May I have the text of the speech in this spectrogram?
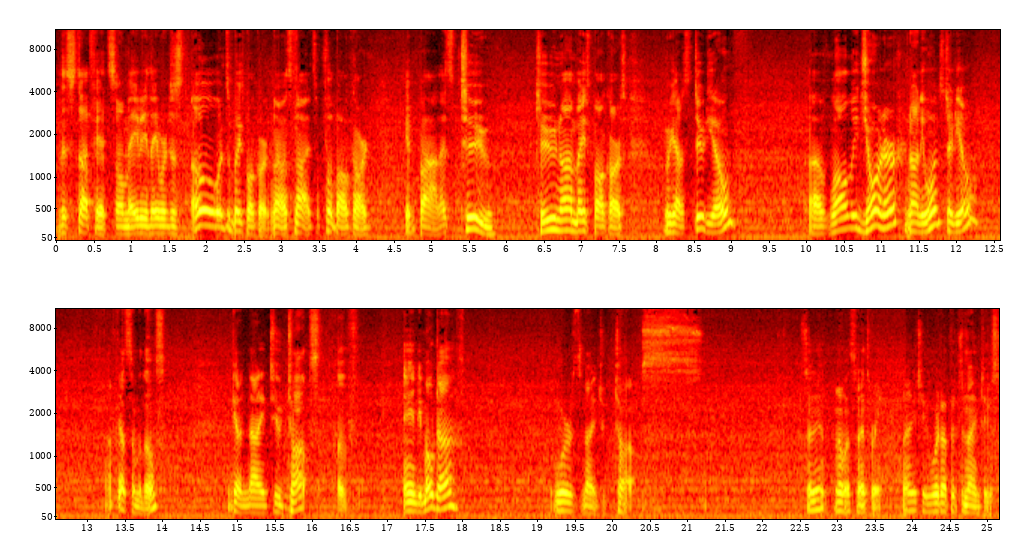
this stuff hit, so maybe they were just, oh, it's a baseball card. No, it's not, it's a football card. Goodbye. That's two, two non-baseball cards. We got a studio of Wally Joyner, 91 studio. I've got some of those. We got a 92 Topps of Andy Mota. Where's the 92 Topps? Is that it? No, that's 93. 92. Where'd I put the 92s?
